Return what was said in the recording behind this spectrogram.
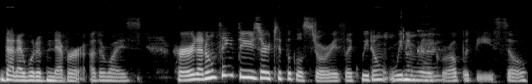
that i would have never otherwise heard. I don't think these are typical stories. Like we don't we didn't okay. really grow up with these. So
